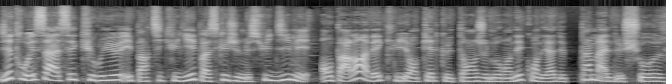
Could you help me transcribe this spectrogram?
J'ai trouvé ça assez curieux et particulier parce que je me suis dit, mais en parlant avec lui en quelques temps, je me rendais compte qu'il y de pas mal de choses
